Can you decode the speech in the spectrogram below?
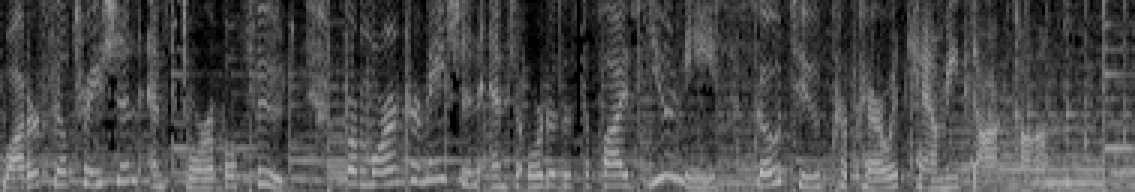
water filtration, and storable food. For more information and to order the supplies you need, go to PrepareWithTammy.com.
